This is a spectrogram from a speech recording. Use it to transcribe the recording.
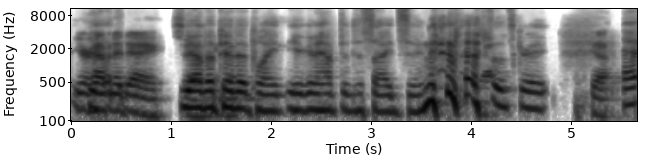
you're yeah. having a day. So, you have a pivot know. point. You're gonna have to decide soon. that's, yeah. that's, great. Yeah. Uh,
